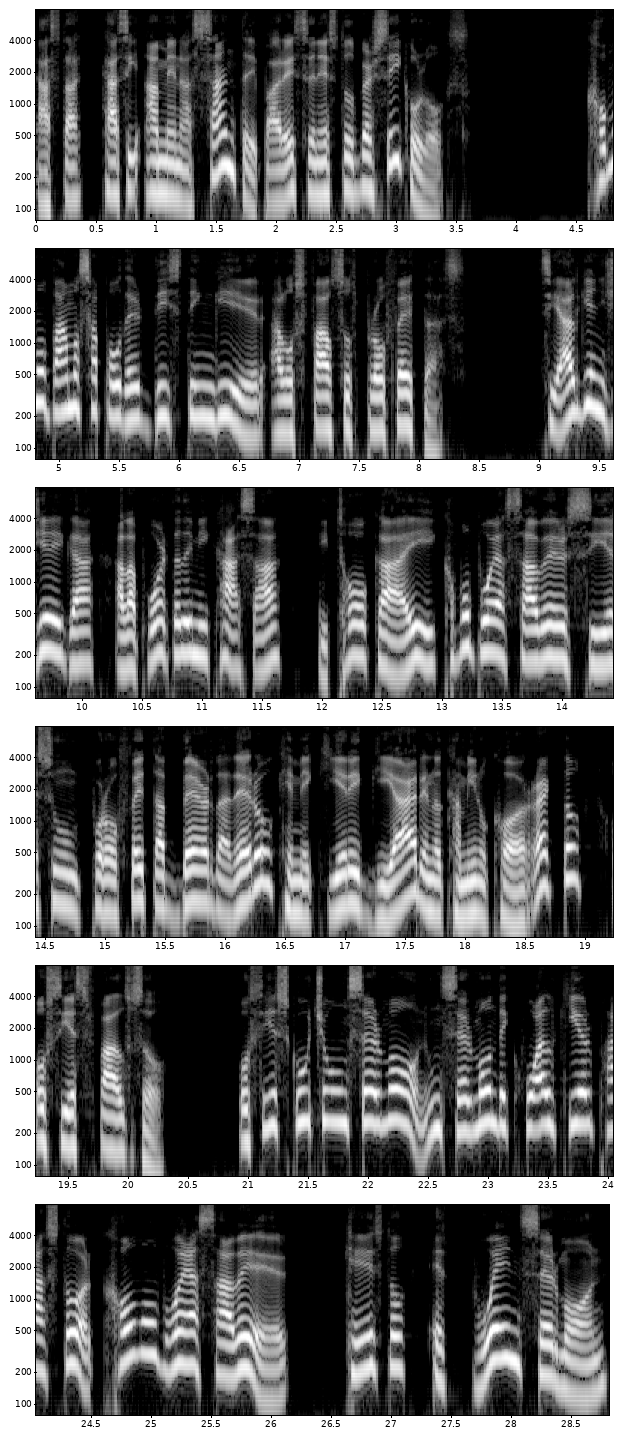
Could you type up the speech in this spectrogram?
hasta casi amenazante parecen estos versículos. ¿Cómo vamos a poder distinguir a los falsos profetas? Si alguien llega a la puerta de mi casa y toca ahí, ¿cómo voy a saber si es un profeta verdadero que me quiere guiar en el camino correcto o si es falso? O si escucho un sermón, un sermón de cualquier pastor, ¿cómo voy a saber que esto es buen sermón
